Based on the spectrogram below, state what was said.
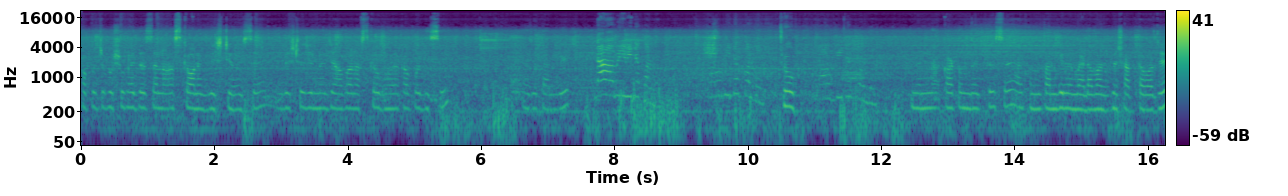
কাপড় চোপড় শুকাইতেছে না আজকে অনেক বৃষ্টি হয়েছে। বৃষ্টির জন্য যে আবার আজকেও ঘরে কাপড় দিছি। এই যে তানবির চুপ। না কার্টুন দেখতেছে। এখন তানবীরের ম্যাডাম আসবে সাতটা বাজে।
